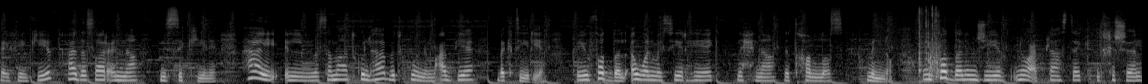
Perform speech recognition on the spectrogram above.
شايفين كيف؟ هذا صار عندنا من السكينة. هاي المسامات كلها بتكون معبية بكتيريا فيفضل أول ما يصير هيك نحن نتخلص منه. ويفضل نجيب نوع بلاستيك الخشن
